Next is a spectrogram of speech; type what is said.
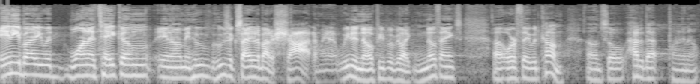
anybody would want to take them. You know, I mean, who, who's excited about a shot? I mean, we didn't know. People would be like, no thanks, uh, or if they would come. Um, so how did that plan out?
